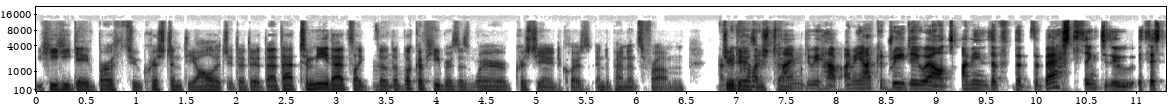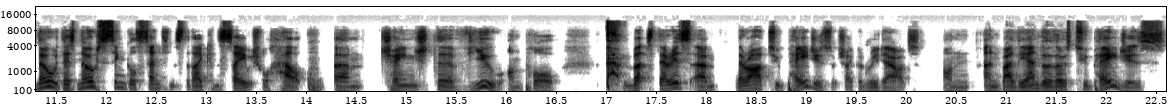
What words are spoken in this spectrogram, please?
he he gave birth to Christian theology. That that that, that to me, that's like the, the Mhm. book of Hebrews is where Christianity declares independence from I mean, how much time generally. do we have? I mean, I could read you out. I mean, the, the the best thing to do if there's no there's no single sentence that I can say which will help um, change the view on Paul, but there is um, there are two pages which I could read out on, and by the end of those two pages,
